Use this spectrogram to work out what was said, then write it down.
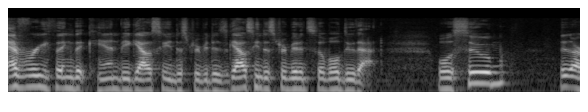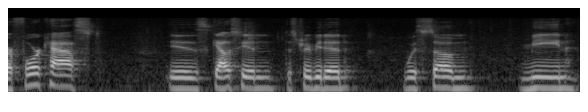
everything that can be Gaussian distributed is Gaussian distributed, so we'll do that. We'll assume that our forecast is Gaussian distributed with some mean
